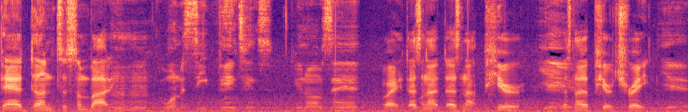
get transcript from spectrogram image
bad done to somebody. Mm-hmm. Want to see vengeance? You know what I'm saying? Right. That's not. That's not pure. Yeah. That's not a pure trait. Yeah,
